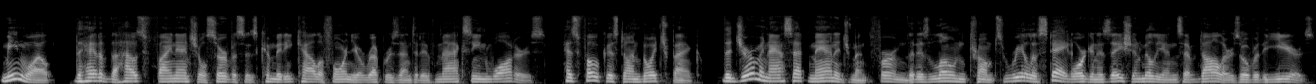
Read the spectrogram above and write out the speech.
Meanwhile, the head of the House Financial Services Committee California Representative Maxine Waters has focused on Deutsche Bank, the German asset management firm that has loaned Trump's real estate organization millions of dollars over the years.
